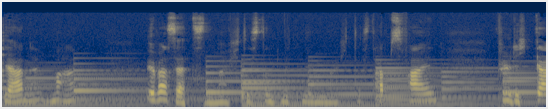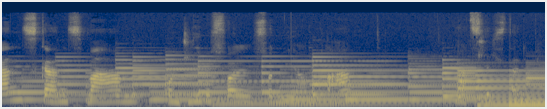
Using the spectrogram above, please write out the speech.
gerne mal übersetzen möchtest und mitnehmen möchtest. Hab's fein, fühl dich ganz, ganz warm und liebevoll von mir umarmt. Herzlichst deine Petra.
